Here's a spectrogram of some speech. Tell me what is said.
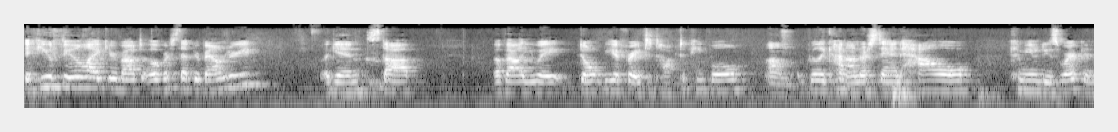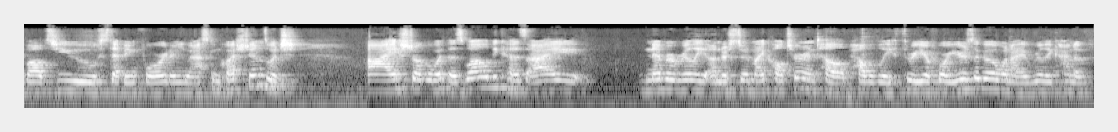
if you feel like you're about to overstep your boundary, again, stop, evaluate. Don't be afraid to talk to people. Um, really kind of understand how communities work involves you stepping forward and you asking questions, which I struggle with as well because I never really understood my culture until probably three or four years ago when I really kind of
